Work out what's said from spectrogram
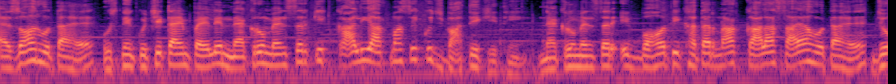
एजोर होता है, उसने कुछ ही टाइम पहले नेक्रोमेंसर की काली आत्मा से कुछ बातें की थी। नेक्रोमेंसर एक बहुत ही खतरनाक काला साया होता है जो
